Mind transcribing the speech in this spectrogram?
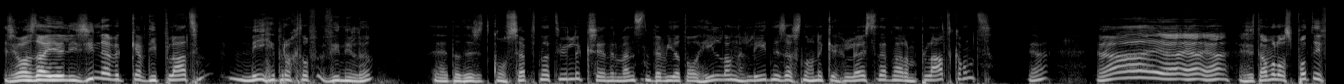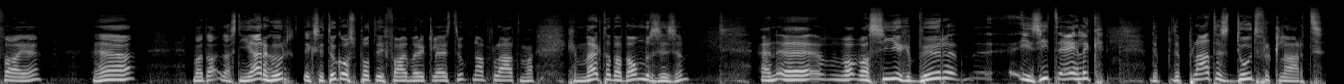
zoals dat jullie zien heb ik heb die plaat meegebracht op vinyl. Uh, dat is het concept natuurlijk. Zijn er mensen bij wie dat al heel lang geleden is dat ze nog een keer geluisterd hebben naar een plaatkant? Ja, ja, ja, ja. ja. Je zit allemaal op Spotify, hè? Ja, maar dat, dat, is niet erg hoor. Ik zit ook op Spotify, maar ik luister ook naar platen. Maar je merkt dat dat anders is, hè? En uh, wat, wat zie je gebeuren? Je ziet eigenlijk de, de plaat is doodverklaard.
